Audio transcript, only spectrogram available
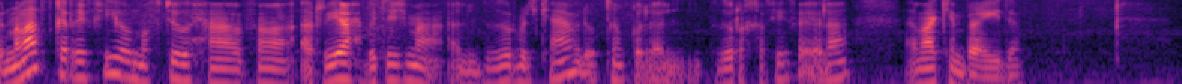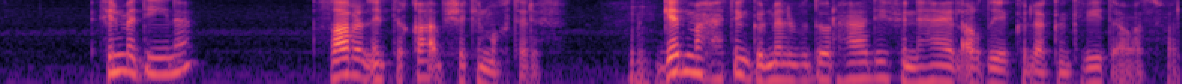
في المناطق الريفية والمفتوحة فالرياح بتجمع البذور بالكامل وبتنقل البذور الخفيفة إلى أماكن بعيدة. في المدينة صار الانتقاء بشكل مختلف. قد ما حتنقل من البذور هذه في النهاية الأرضية كلها كونكريت أو أسفل.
